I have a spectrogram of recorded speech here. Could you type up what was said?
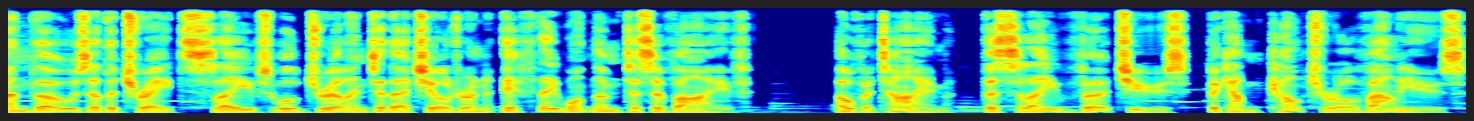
And those are the traits slaves will drill into their children if they want them to survive. Over time, the slave virtues become cultural values.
